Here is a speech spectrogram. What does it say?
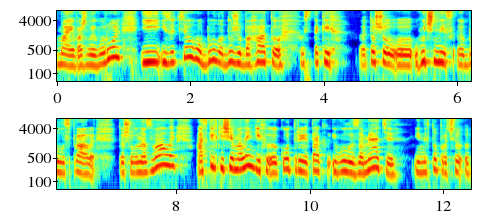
має важливу роль. І із цього було дуже багато ось таких. е, То, що е, гучні е, були справи, то, що вона звали, а скільки ще маленьких, котрі так і були зам'яті, і ніхто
